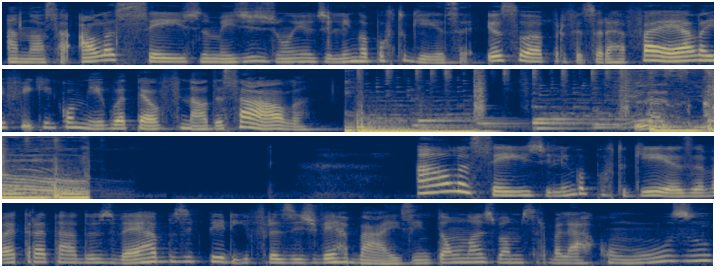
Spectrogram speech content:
a nossa aula 6 do mês de junho de língua portuguesa. Eu sou a professora Rafaela e fiquem comigo até o final dessa aula. Let's go! A aula 6 de língua portuguesa vai tratar dos verbos e perífrases verbais. Então, nós vamos trabalhar com o uso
